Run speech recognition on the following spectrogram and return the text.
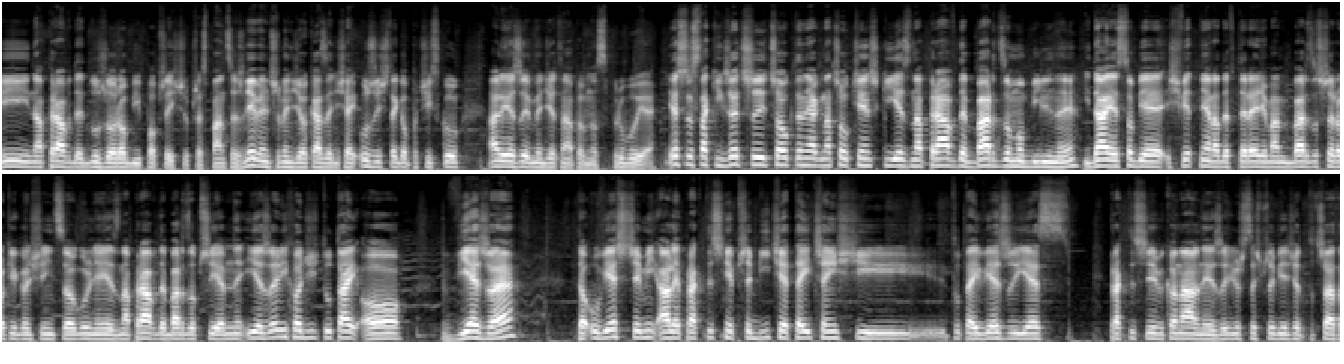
i naprawdę dużo robi po przejściu przez pancerz. Nie wiem, czy będzie okazja dzisiaj użyć tego pocisku, ale jeżeli będzie, to na pewno spróbuję. Jeszcze z takich rzeczy, czołg ten jak na czołg ciężki jest naprawdę bardzo mobilny i daje sobie świetnie radę w terenie. Mamy bardzo szerokie gąsienice, ogólnie jest naprawdę bardzo przyjemny i jeżeli chodzi tutaj o wieżę, to uwierzcie mi, ale praktycznie przebicie tej części tutaj wieży jest praktycznie wykonalne. Jeżeli już coś przebiecie, to trzeba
